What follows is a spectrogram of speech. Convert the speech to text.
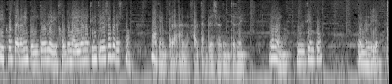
Y cortaron y punto, le dijo, tu marido no te interesa por esto. No hacen falta empresas de internet. Pero bueno, en el tiempo, buenos días.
